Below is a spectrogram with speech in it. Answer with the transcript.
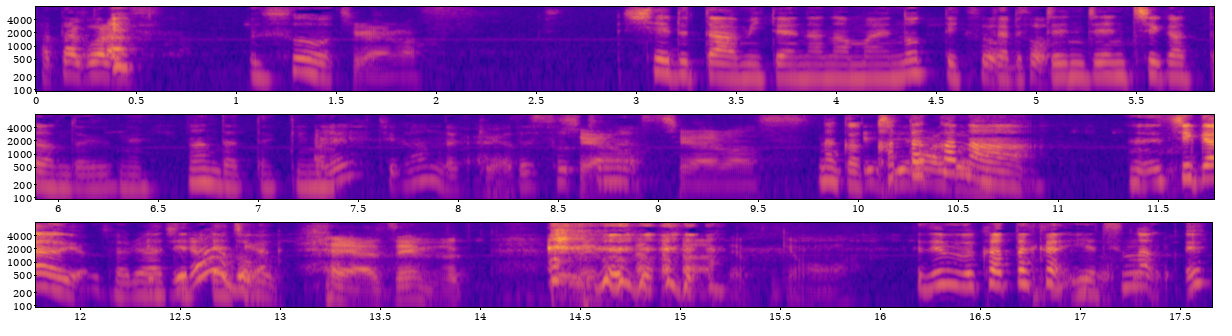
パタゴラス。嘘。違います。シェルターみたいな名前のって言ったらそうそう。全然違ったんだよね。なんだったっけあねれ？違うんだっけ？私そっち違いのます違います。なんかカタカナ。違うよ。それはえジェラードン？絶対違ういや全部全部カタカナでポケモンは。全部カタカナ。いやつなえ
